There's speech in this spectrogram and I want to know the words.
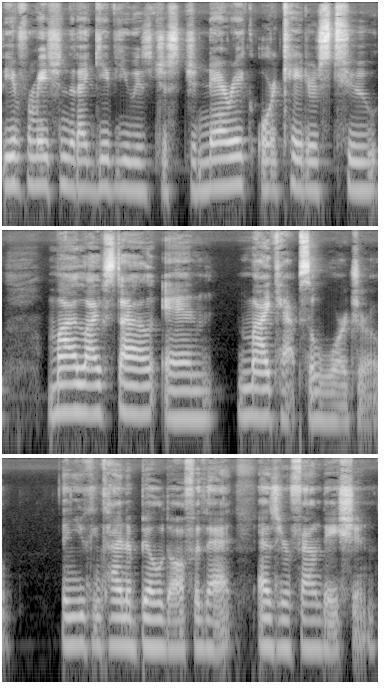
the information that I give you is just generic or caters to my lifestyle and my capsule wardrobe. And you can kind of build off of that as your foundation.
